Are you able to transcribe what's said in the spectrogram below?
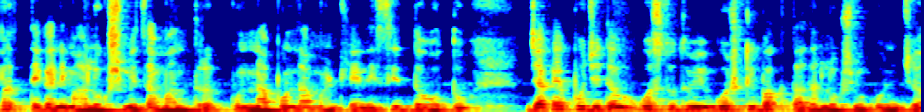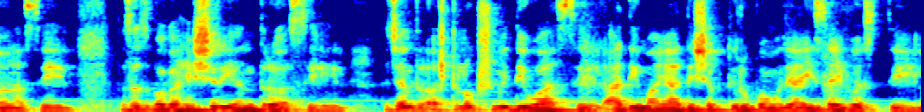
प्रत्येकाने महालक्ष्मीचा मंत्र पुन्हा पुन्हा म्हटल्याने सिद्ध होतो. ज्या काही पूजेत वस्तू तुम्ही गोष्टी बघता धनलक्ष्मी कुंचन असेल तसंच बघा हे श्रीयंत्र असेल त्याच्यानंतर अष्टलक्ष्मी दिवा असेल आदिमाया आदिशक्ती रूपामध्ये आईसाहेब असतील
